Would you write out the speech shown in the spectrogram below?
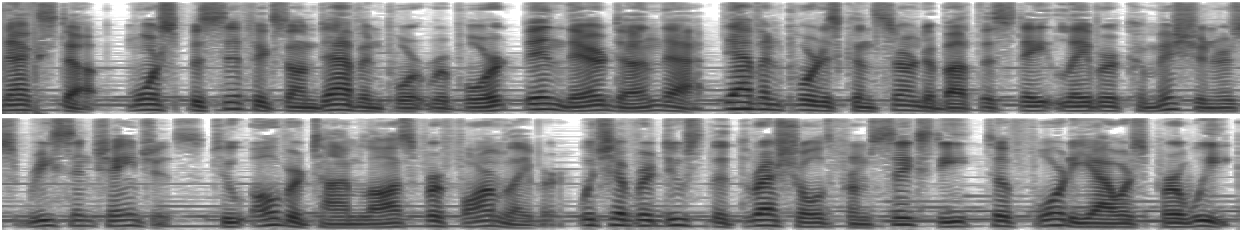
Next up, more specifics on Davenport report. Been there, done that. Davenport is concerned about the state labor commissioner's recent changes to overtime laws for farm labor, which have reduced the threshold from 60 to 40 hours per week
